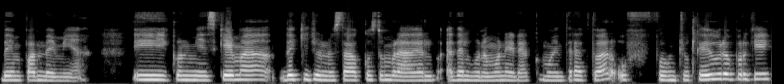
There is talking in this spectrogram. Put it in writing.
de en pandemia y con mi esquema de que yo no estaba acostumbrada de, al- de alguna manera como a interactuar, uf, fue un choque duro porque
